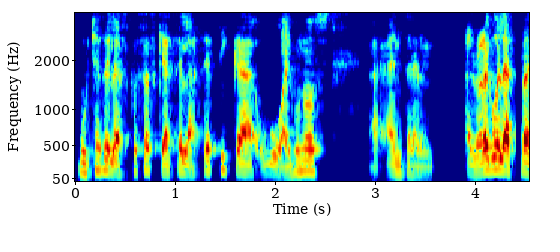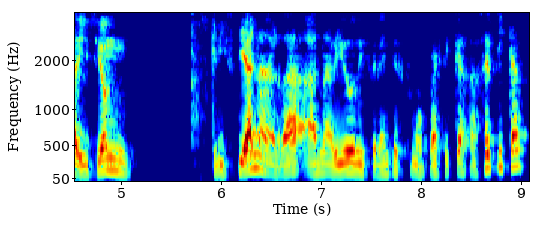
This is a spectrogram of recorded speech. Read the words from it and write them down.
muchas de las cosas que hace la ascética o algunos entre a lo largo de la tradición cristiana, ¿verdad? Han habido diferentes como prácticas ascéticas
